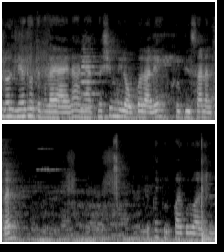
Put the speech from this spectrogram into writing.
रोज लेट होते मला यायला आणि आज नशीब मी लवकर आले खूप दिवसानंतर. तर काय करू काय करू अजून?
